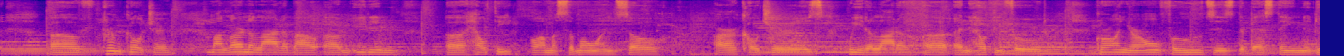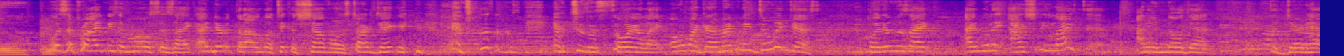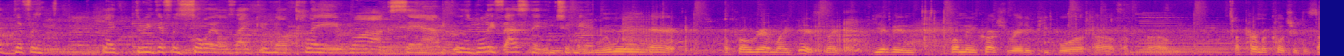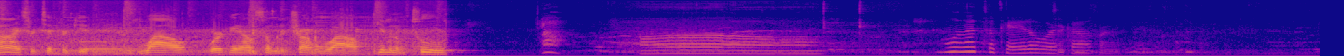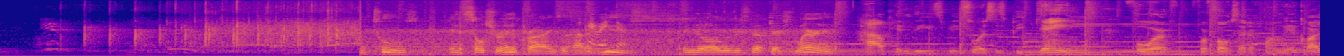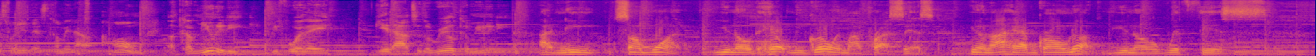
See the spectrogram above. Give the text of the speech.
of permaculture. I learned a lot about um, eating uh, healthy. Oh, I'm a Samoan, so our culture is we eat a lot of uh, unhealthy food. Growing your own foods is the best thing to do. What surprised me the most is like I never thought I was gonna take a shovel and start digging into the, into the soil. Like, oh my God, am I really doing this? But it was like I really actually liked it. I didn't know that the dirt had different, like three different soils, like you know, clay, rock, sand. It was really fascinating to me. when we had a program like this, like giving formerly incarcerated people a, a, a, um, a permaculture design certificate while working out some of the trauma, while giving them tools. Tools in the social enterprise of how Okay, to right use, there. you know, all of the stuff that you're learning. how can these resources be gained for for folks that are formerly incarcerated that's coming out home, a community before they get out to the real community. I need someone, you know, to help me grow in my process. You know, I have grown up, you know, with this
